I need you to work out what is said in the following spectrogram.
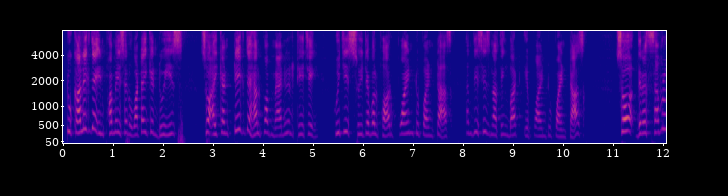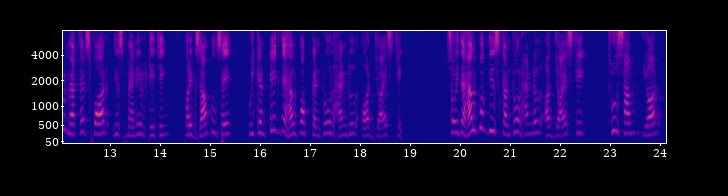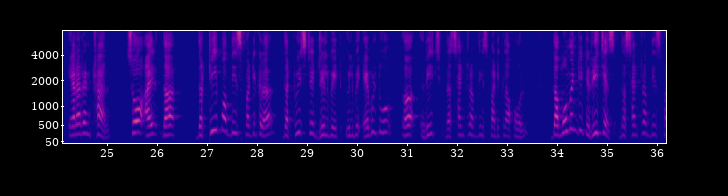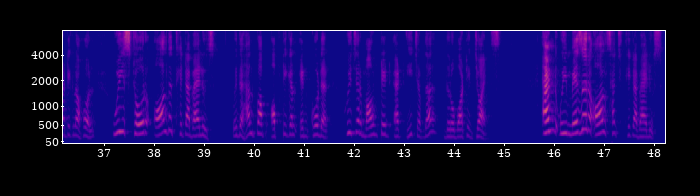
To collect the information what I can do is, so I can take the help of manual teaching which is suitable for point to point task and this is nothing but a point to point task. So, there are several methods for this manual teaching. For example, say we can take the help of control handle or joystick. So, with the help of this control handle or joystick through some your error and trial. So, I the the tip of this particular the twisted drill bit will be able to uh, reach the center of this particular hole. The moment it reaches the center of this particular hole, we store all the theta values with the help of optical encoder which are mounted at each of the, the robotic joints. And we measure all such theta values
